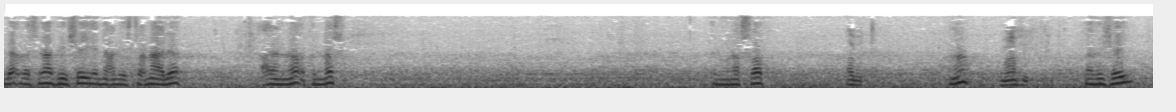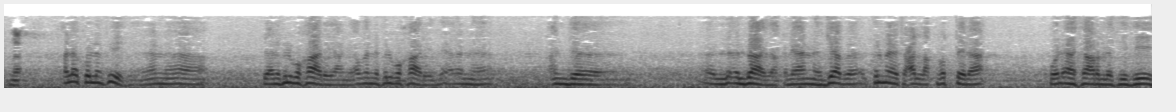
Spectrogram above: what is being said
لا بس ما في شيء يعني استعماله على في النصف. المنصف أبد ها؟ ما في. ما في شيء؟ لا. على كل فيه لأن يعني في البخاري يعني أظن في البخاري لأن عند البازق لأنه جاب كل ما يتعلق بالطلاء والآثار التي فيه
